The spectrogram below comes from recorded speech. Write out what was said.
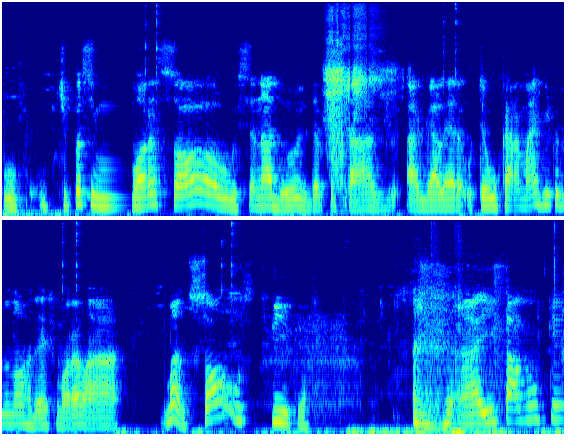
O, tipo assim, mora só os senadores, deputados, a galera. Tem o cara mais rico do Nordeste mora lá. Mano, só os pica. Aí tava o quê?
